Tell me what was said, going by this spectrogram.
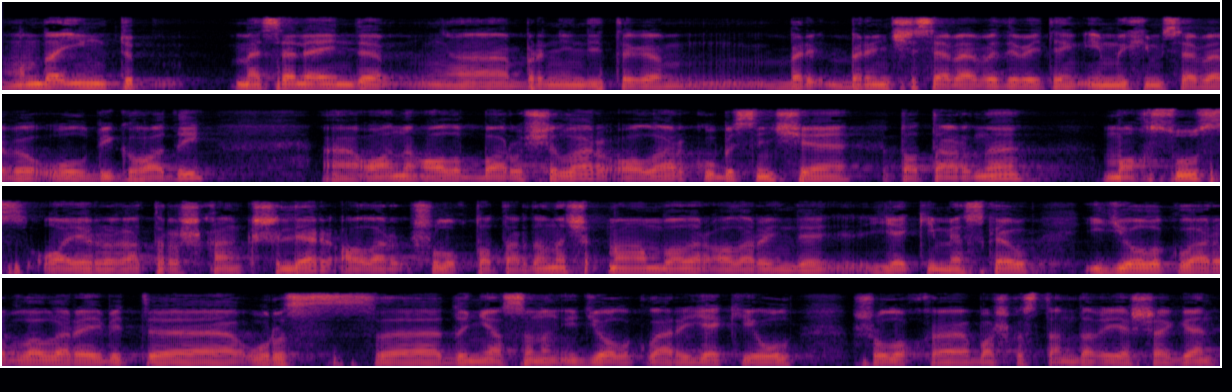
монда иң төп мәсьәлә инде бернинди теге беренче сәбәбе дип әйтәм иң мөһим сәбәбе ул бик гади. Аны алып баручылар алар күбесенчә татарны махсус аерырга тырышкан кешеләр алар ук татардан да чыкмаган булалар алар инде яки мәскәү идеологлары булалар әйбит урыс дөньясының идеологлары яки ул шул ук яшәгән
